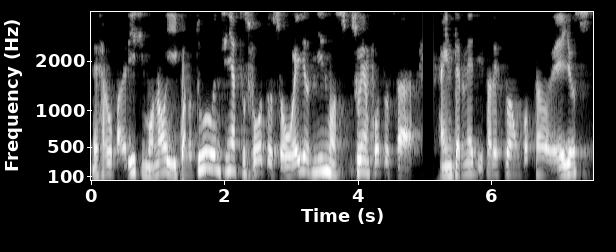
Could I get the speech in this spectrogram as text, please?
es algo padrísimo, ¿no? Y cuando tú enseñas tus fotos o ellos mismos suben fotos a, a internet y sales tú a un costado de ellos,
